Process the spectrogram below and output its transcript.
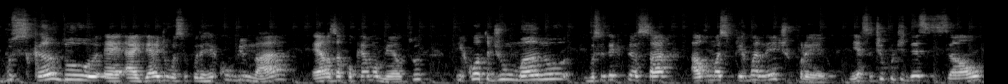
buscando é, a ideia de você poder recombinar elas a qualquer momento, enquanto de um humano você tem que pensar algo mais permanente para ele. E esse tipo de decisão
